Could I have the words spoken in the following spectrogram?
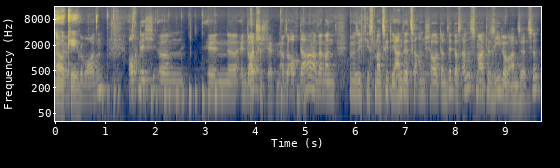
ah, okay. äh, geworden. Auch nicht ähm, in, äh, in deutschen Städten. Also auch da, wenn man, wenn man sich die Smart City Ansätze anschaut, dann sind das alles smarte Silo-Ansätze,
